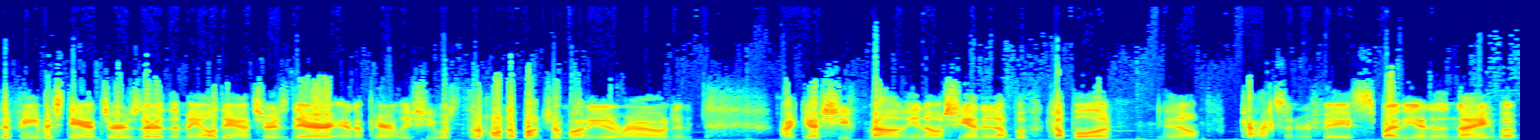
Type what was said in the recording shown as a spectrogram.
the famous dancers. They're the male dancers there, and apparently she was throwing a bunch of money around, and I guess she found, you know, she ended up with a couple of, you know, cocks in her face by the end of the night. But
